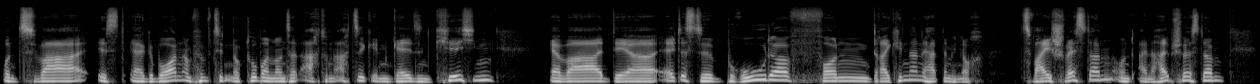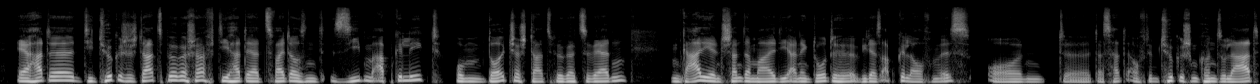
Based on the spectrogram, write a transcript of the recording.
Und zwar ist er geboren am 15. Oktober 1988 in Gelsenkirchen. Er war der älteste Bruder von drei Kindern. Er hat nämlich noch zwei Schwestern und eine Halbschwester. Er hatte die türkische Staatsbürgerschaft, die hat er 2007 abgelegt, um deutscher Staatsbürger zu werden. Im Guardian stand da mal die Anekdote, wie das abgelaufen ist. Und äh, das hat auf dem türkischen Konsulat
